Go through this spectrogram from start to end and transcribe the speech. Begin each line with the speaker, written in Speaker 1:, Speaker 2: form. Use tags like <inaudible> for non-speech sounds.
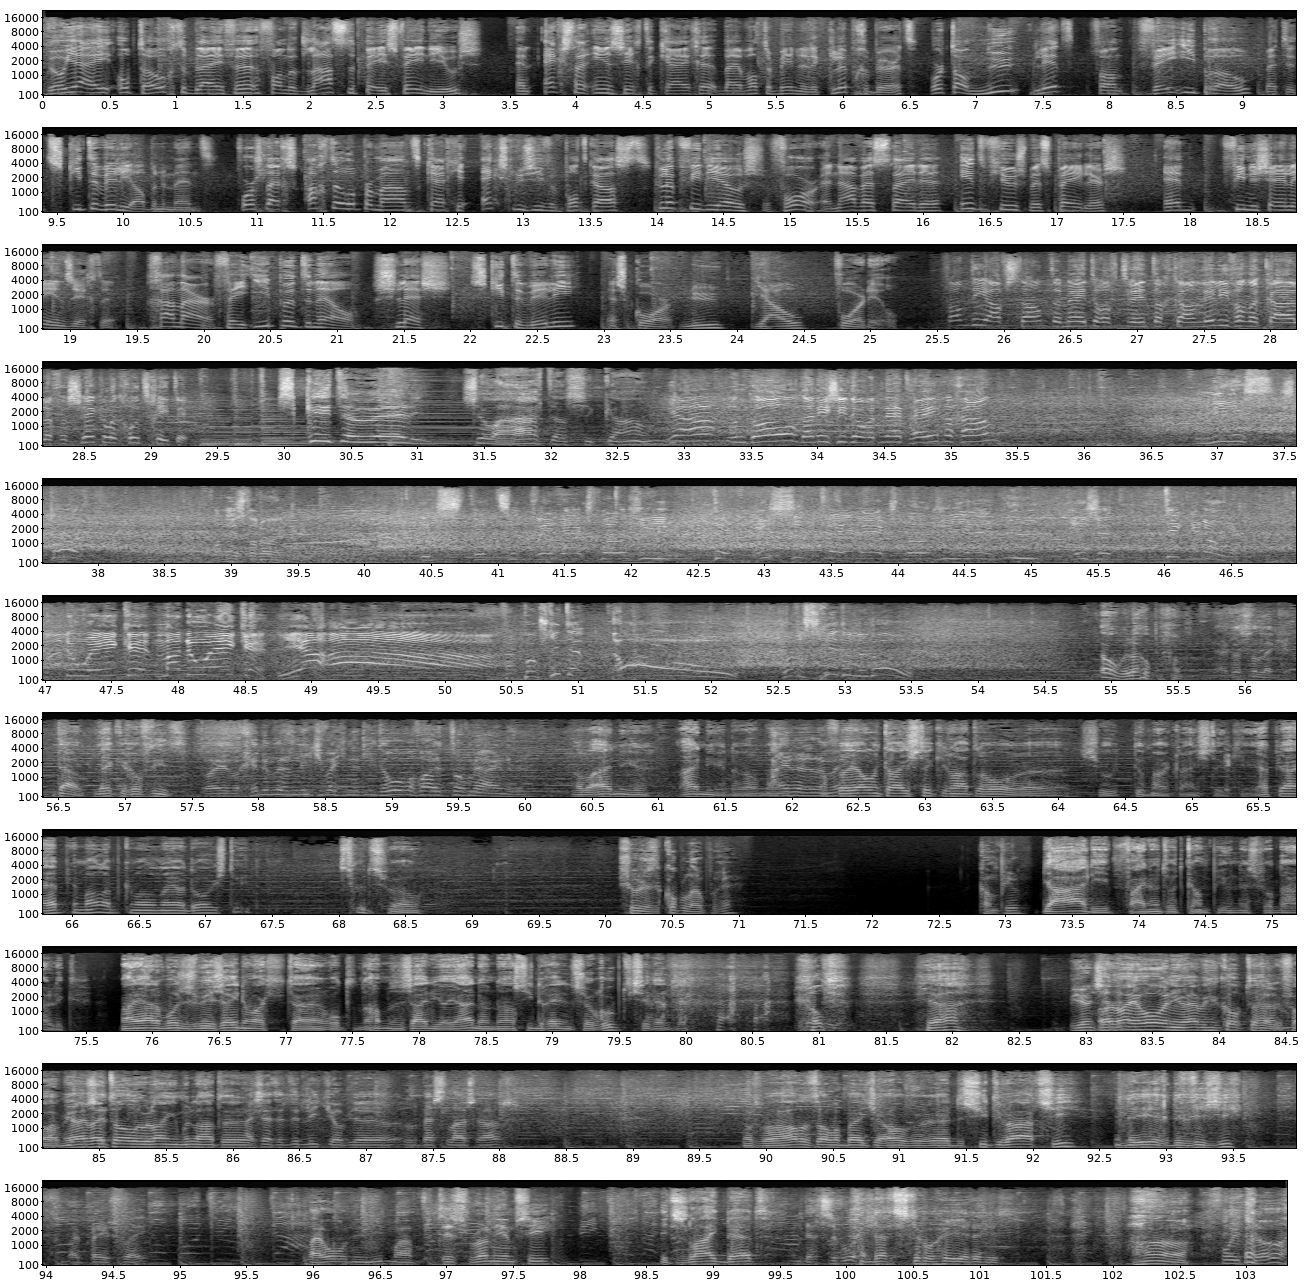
Speaker 1: Wil jij op de hoogte blijven van het laatste PSV-nieuws en extra inzicht te krijgen bij wat er binnen de club gebeurt? Word dan nu lid van VI Pro met het Skieten Willy abonnement. Voor slechts 8 euro per maand krijg je exclusieve podcasts, clubvideo's voor en na wedstrijden, interviews met spelers en financiële inzichten. Ga naar vi.nl slash skietenwilly en score nu jouw voordeel.
Speaker 2: Van die afstand, een meter of twintig, kan Willy van der Kuilen verschrikkelijk goed schieten.
Speaker 3: Schieten Willy, zo hard als ze kan.
Speaker 2: Ja, een goal, dan is hij door het net heen gegaan.
Speaker 4: Niels scoort. Van Nistelrooy. Is dit zijn tweede explosie? Dit is zijn tweede explosie en nu is het dik in orde.
Speaker 5: Madueke, Madueke. Ja!
Speaker 6: Hij kwam schieten. Oh, wat een schitterende goal.
Speaker 7: Oh, we lopen
Speaker 8: dat is wel lekker.
Speaker 7: Nou, lekker of niet?
Speaker 8: Wil je beginnen met een liedje wat je net liet horen of wil je er toch mee eindigen?
Speaker 7: Nou, we eindigen, eindigen er wel mee.
Speaker 8: Eindigen
Speaker 7: Of wil je al een klein stukje laten horen? eh, Sjoerd, doe maar een klein stukje. Heb, jij, heb je hem al? Heb ik hem al naar jou doorgestuurd? Het goed is wel.
Speaker 8: Sjoerd is de koploper, hè? Kampioen.
Speaker 7: Ja, die Feyenoord wordt kampioen, dat is wel duidelijk. Maar ja, dan worden ze weer zenuwachtig daar in Rotterdam. Dan zei hij al, ja, dan als iedereen het zo roept. Ik zeg <laughs> God, ja. Maar wij horen niet, we hebben geen koptelefoon. Jij weet al hoe lang je moet laten...
Speaker 8: hij zette dit liedje op je beste luisteraars.
Speaker 7: Want we hadden het al een beetje over eh, de situatie in de Eredivisie.
Speaker 8: bij PSV. Wij horen het nu niet, maar het is Ronnie MC.
Speaker 7: It's like that.
Speaker 8: That's the
Speaker 7: And that's the way it is. Huh.
Speaker 8: Voel je het zo? <laughs>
